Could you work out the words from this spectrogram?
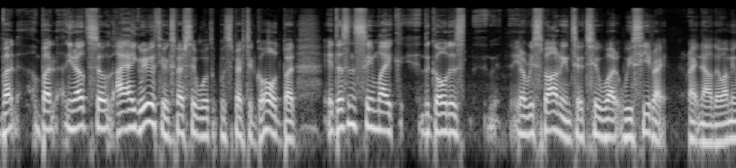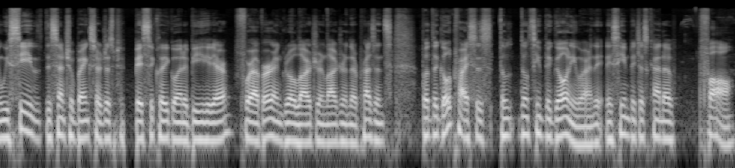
but but you know, so I agree with you, especially with, respect to gold. But it doesn't seem like the gold is, you know, responding to, to what we see right right now. Though I mean, we see the central banks are just basically going to be there forever and grow larger and larger in their presence. But the gold prices don't don't seem to go anywhere. They they seem to just kind of fall.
